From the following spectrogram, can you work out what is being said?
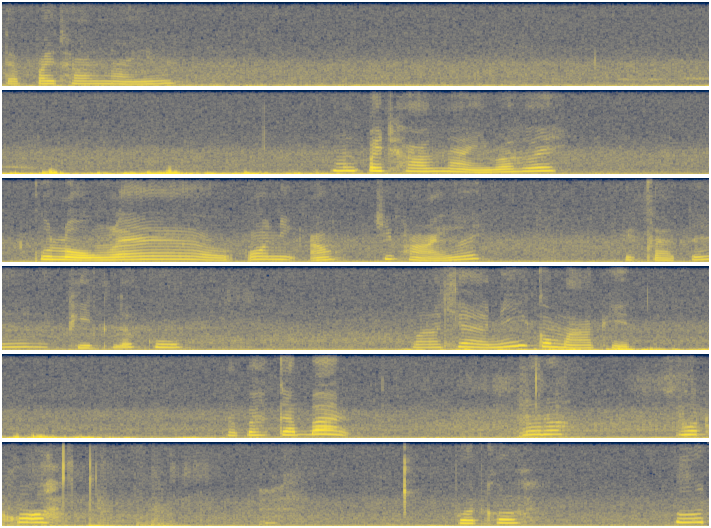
แต่ไปทางไหนมันไปทางไหนวะเฮ้ย กูหลงแล้ว โอ้นี่ เอ้า ชิบหายเฮ้ย ไอ้สัตว์เอ้ยผิดแล้วกู มาแค่นี้ก็มาผิดไปไปไปกลับบ้านเลยวเดี๋ยวปวดคอปวดคอปวด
